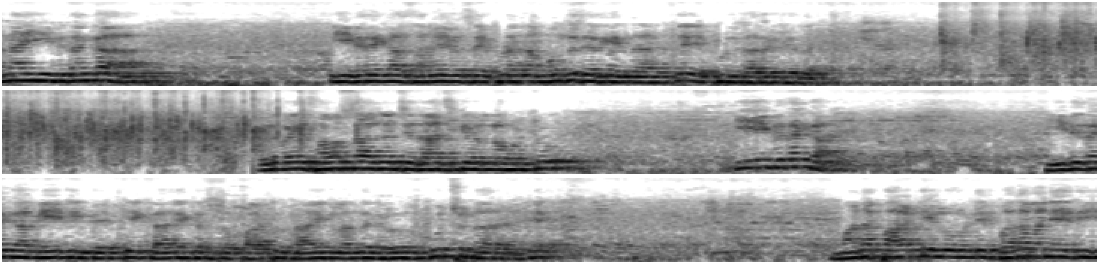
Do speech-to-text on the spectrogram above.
అన్న ఈ విధంగా ఈ విధంగా సమావేశం ఎప్పుడన్నా ముందు జరిగిందా అంటే ఎప్పుడు జరగలేదు. ఇరవై సంవత్సరాల నుంచి రాజకీయాల్లో ఉంటూ ఈ విధంగా ఈ విధంగా మీటింగ్ పెట్టి కార్యకర్తలతో పాటు నాయకులందరూ ఈరోజు కూర్చున్నారంటే మన పార్టీలో ఉండే బలం అనేది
